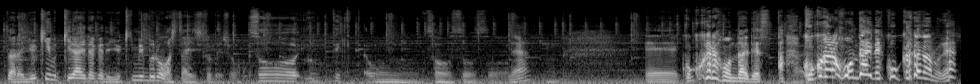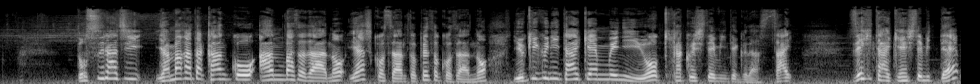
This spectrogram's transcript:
たら雪嫌いだけど雪見風呂はしたい人でしょ？そう言ってきた。うんそうそうそう。ね。えーここから本題です。あ、はい。ここから本題ね、ここからなのね。ドスラジ山形観光アンバサダーのヤシコさんとペソコさんの雪国体験メニューを企画してみてください。ぜひ体験してみて、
